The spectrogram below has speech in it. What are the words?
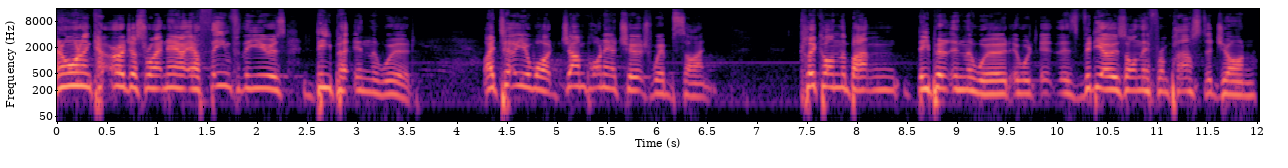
And I want to encourage us right now, our theme for the year is deeper in the Word. I tell you what, jump on our church website, click on the button, deeper in the Word. It will, it, there's videos on there from Pastor John.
